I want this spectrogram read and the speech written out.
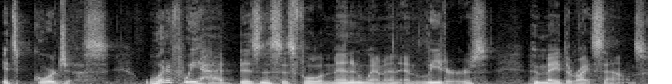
it's gorgeous. What if we had businesses full of men and women and leaders who made the right sounds?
